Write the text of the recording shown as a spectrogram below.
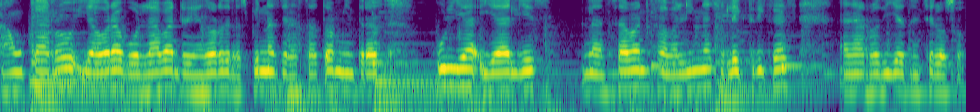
a un carro y ahora volaba alrededor de las piernas de la estatua mientras Julia y Alice lanzaban jabalinas eléctricas a las rodillas del celoso.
